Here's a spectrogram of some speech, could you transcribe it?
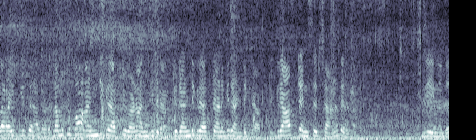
വെറൈറ്റീസ് ഇതിനകത്തുണ്ട്. നമുക്കിപ്പോൾ അഞ്ച് ഗ്രാഫ്റ്റ് വേണം. അഞ്ച് ഗ്രാഫ്റ്റ് രണ്ട് ഗ്രാഫ്റ്റ് ആണെങ്കിൽ രണ്ട് ഗ്രാഫ്റ്റ് ഗ്രാഫ്റ്റ് അനുസരിച്ചാണ് വരുന്നത്. ചെയ്യുന്നത്.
